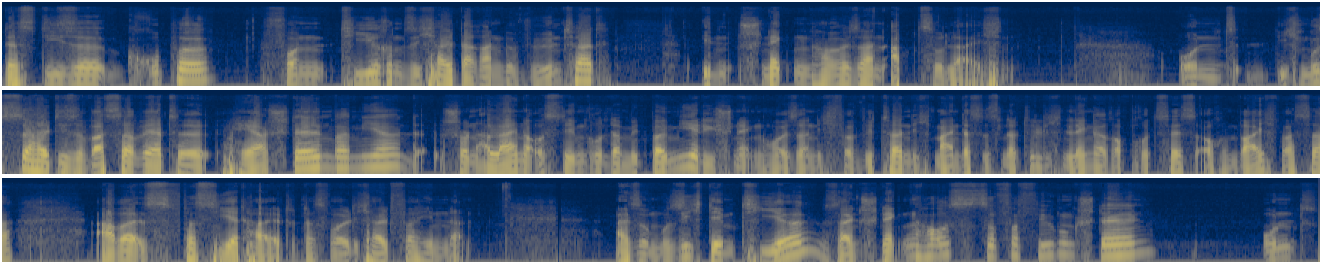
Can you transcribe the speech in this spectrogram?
dass diese Gruppe von Tieren sich halt daran gewöhnt hat, in Schneckenhäusern abzuleichen. Und ich musste halt diese Wasserwerte herstellen bei mir, schon alleine aus dem Grund, damit bei mir die Schneckenhäuser nicht verwittern. Ich meine, das ist natürlich ein längerer Prozess, auch im Weichwasser, aber es passiert halt und das wollte ich halt verhindern. Also muss ich dem Tier sein Schneckenhaus zur Verfügung stellen und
